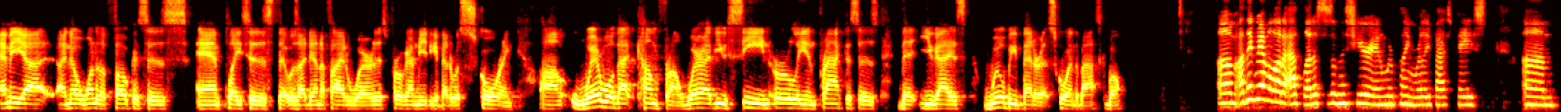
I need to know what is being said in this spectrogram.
Emmie, uh, I know one of the focuses and places that was identified where this program needed to get better was scoring. Uh, where will that come from? Where have you seen early in practices that you guys will be better at scoring the basketball? Um, I think we have a lot of athleticism this year, and we're playing really fast paced. Um,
